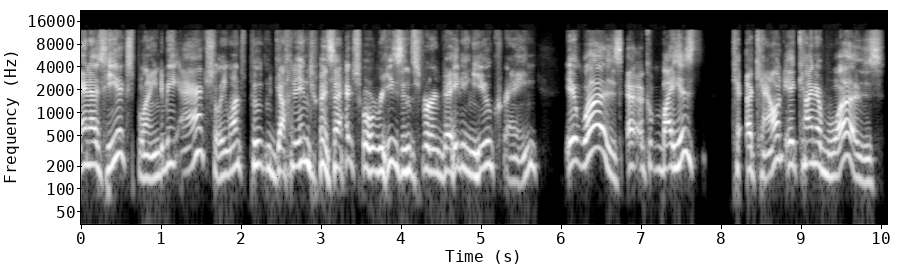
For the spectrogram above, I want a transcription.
And as he explained to me, actually, once Putin got into his actual reasons for invading Ukraine, it was uh, by his t- account, it kind of was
